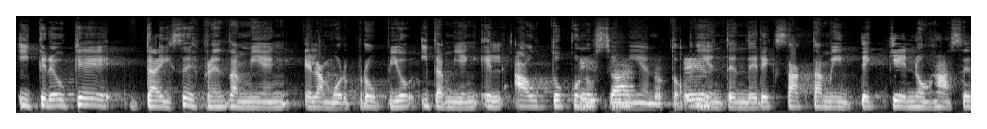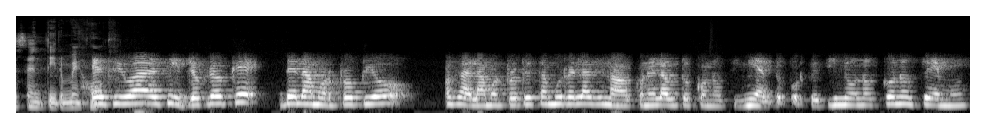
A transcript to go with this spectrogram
Y creo que de ahí se desprende también el amor propio y también el autoconocimiento y entender exactamente qué nos hace sentir mejor. Eso iba a decir, yo creo que del amor propio o sea, el amor propio está muy relacionado con el autoconocimiento, porque si no nos conocemos,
